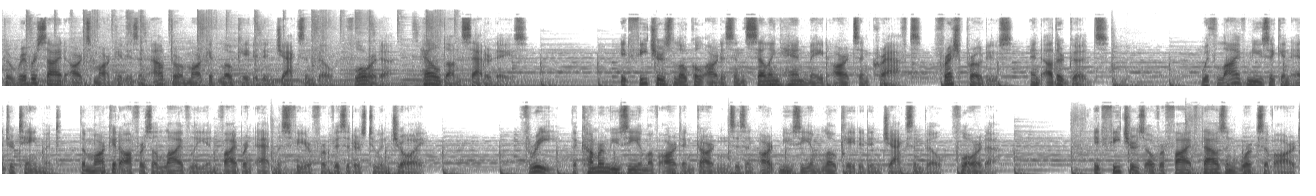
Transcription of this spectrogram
The Riverside Arts Market is an outdoor market located in Jacksonville, Florida, held on Saturdays. It features local artisans selling handmade arts and crafts, fresh produce, and other goods. With live music and entertainment, the market offers a lively and vibrant atmosphere for visitors to enjoy. 3. The Cummer Museum of Art and Gardens is an art museum located in Jacksonville, Florida. It features over 5,000 works of art,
